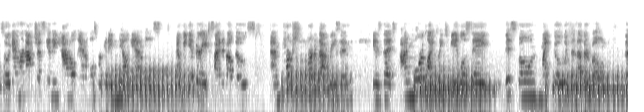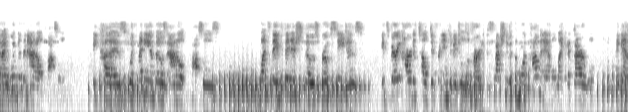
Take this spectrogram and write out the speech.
So again, we're not just getting adult animals, we're getting young animals. And we get very excited about those. And part, part of that reason is that I'm more likely to be able to say this bone might go with another bone than I would with an adult fossil. Because with many of those adult fossils, once they've finished those growth stages, it's very hard to tell different individuals apart, especially with a more common animal like a direwolf. Again,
